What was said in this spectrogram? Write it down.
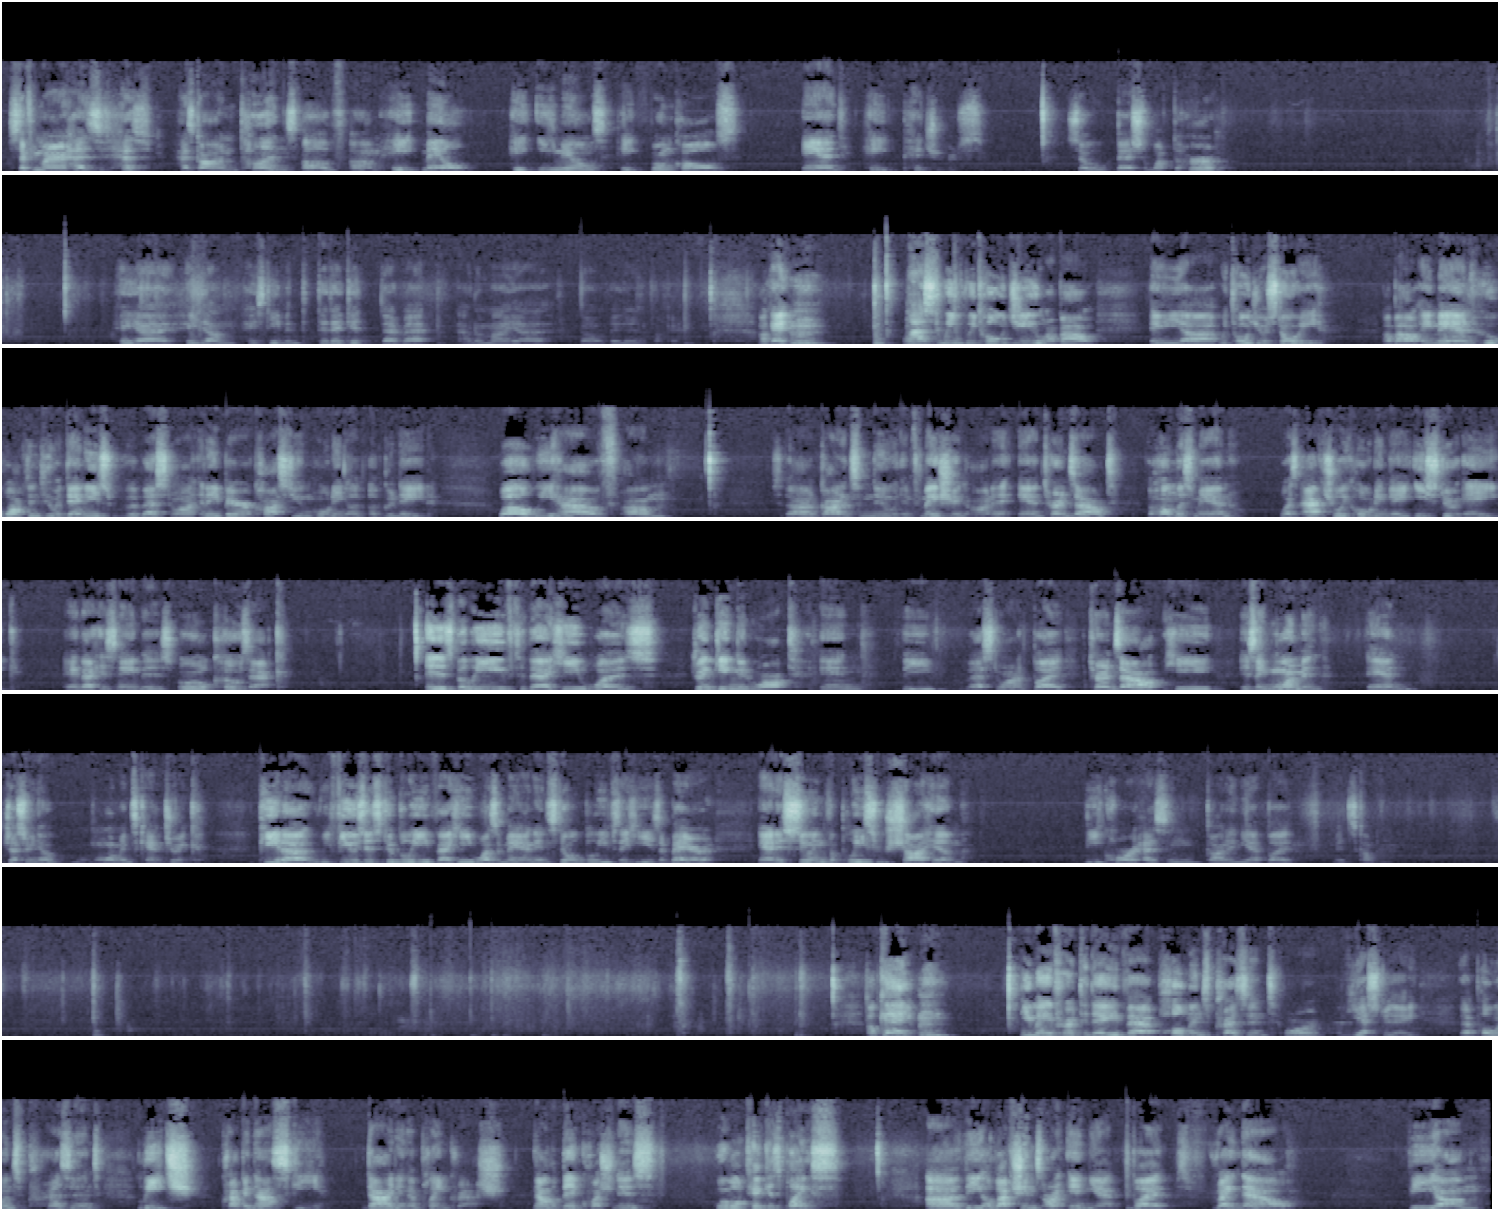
Stephenie Meyer has has has gotten tons of um, hate mail, hate emails, hate phone calls, and hate pictures. So best of luck to her. Hey, uh, hey, um, hey, Steven, did I get that rat out of my, uh, no, they didn't? Okay. Okay, last week we told you about a, uh, we told you a story about a man who walked into a Denny's restaurant in a bear costume holding a, a grenade. Well, we have um, uh, gotten some new information on it, and turns out the homeless man was actually holding a Easter egg, and that his name is Earl Kozak. It is believed that he was drinking and walked in the restaurant, but turns out he is a Mormon and just so you know, Mormons can't drink. PETA refuses to believe that he was a man and still believes that he is a bear, and is suing the police who shot him. The court hasn't gotten yet, but it's coming. Okay, you may have heard today that Poland's president, or yesterday that Poland's president, Lech Kaczyński, died in a plane crash. Now the big question is, who will take his place? Uh, the elections aren't in yet, but right now, the, um,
